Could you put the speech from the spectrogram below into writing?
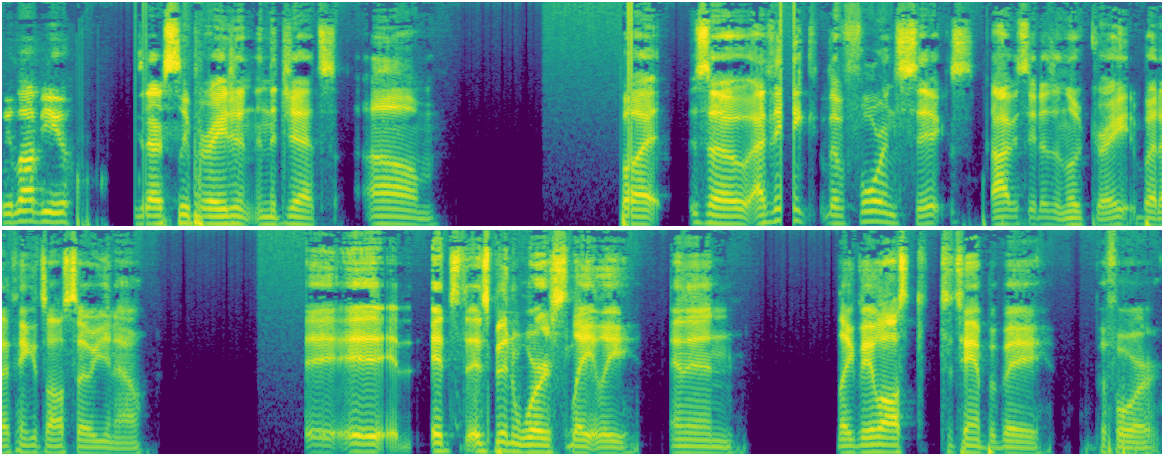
We love you. He's our sleeper agent in the Jets. Um, but so I think the four and six obviously doesn't look great, but I think it's also you know, it, it it's it's been worse lately, and then like they lost to Tampa Bay before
